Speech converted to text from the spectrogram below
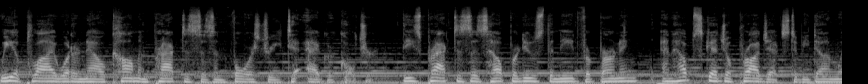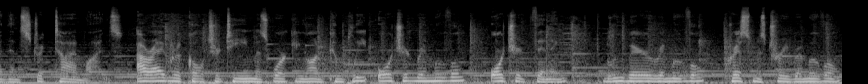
We apply what are now common practices in forestry to agriculture. These practices help reduce the need for burning and help schedule projects to be done within strict timelines. Our agriculture team is working on complete orchard removal, orchard thinning, blueberry removal, Christmas tree removal,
